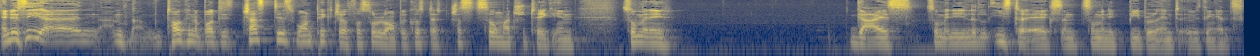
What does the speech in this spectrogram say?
And you see, uh, I'm, I'm, talking about this just this one picture for so long because there's just so much to take in, so many guys, so many little Easter eggs, and so many people and everything. It's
